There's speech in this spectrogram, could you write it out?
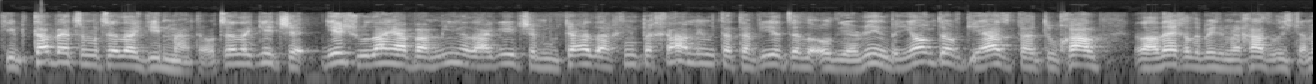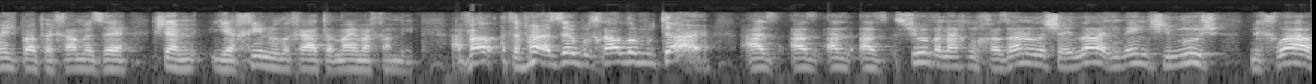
כי אתה בעצם רוצה להגיד מה? אתה רוצה להגיד שיש אולי הווה אמינא להגיד שמותר להכין פחם אם אתה תביא את זה לעוד ירין ביום טוב, כי אז אתה תוכל ללכת לבית המרחץ ולהשתמש בפחם הזה כשהם יכינו לך את המים החמים. אבל הדבר הזה הוא בכלל לא מותר. אז, אז, אז, אז שוב אנחנו חזרנו לשאלה אם אין שימוש בכלל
